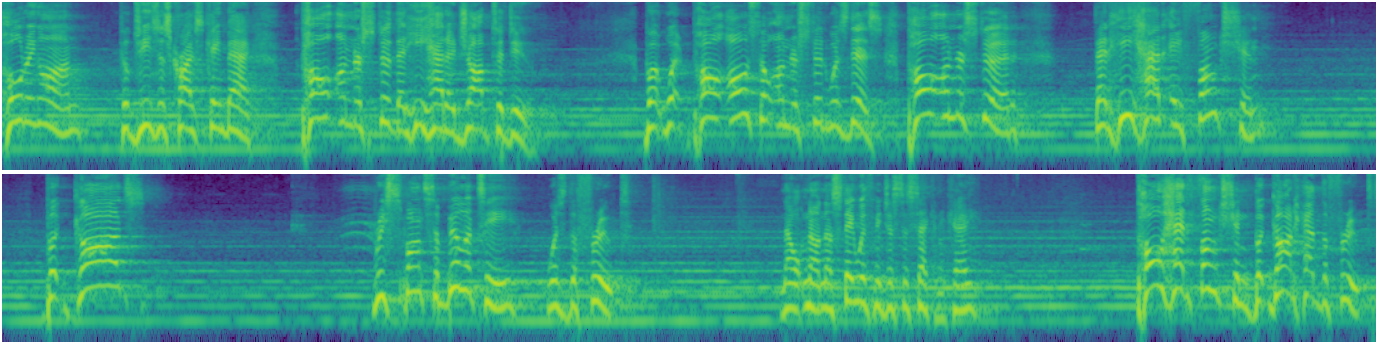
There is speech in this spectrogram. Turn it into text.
holding on till Jesus Christ came back. Paul understood that he had a job to do. But what Paul also understood was this Paul understood that he had a function, but God's responsibility was the fruit. Now, now, now, stay with me just a second, okay? Paul had function, but God had the fruit.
